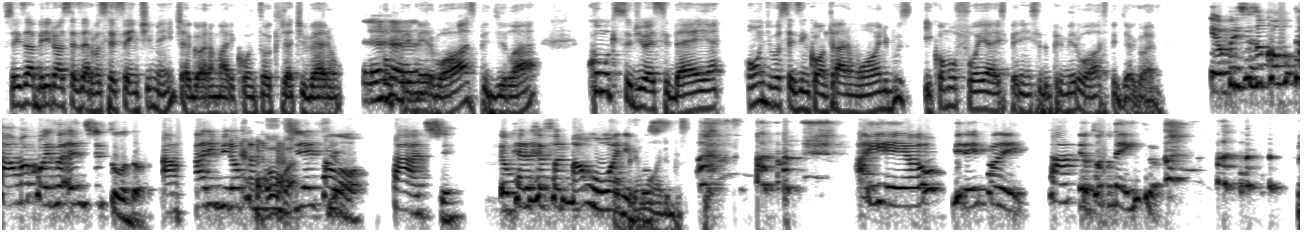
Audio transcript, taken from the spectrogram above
Vocês abriram as reservas recentemente, agora a Mari contou que já tiveram uhum. o primeiro hóspede lá. Como que surgiu essa ideia? Onde vocês encontraram o ônibus e como foi a experiência do primeiro hóspede agora? Eu preciso contar uma coisa antes de tudo. A Mari virou para mim um dia e falou: Pati, eu quero reformar um ônibus. Um ônibus. Aí eu virei e falei: tá, eu tô dentro.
